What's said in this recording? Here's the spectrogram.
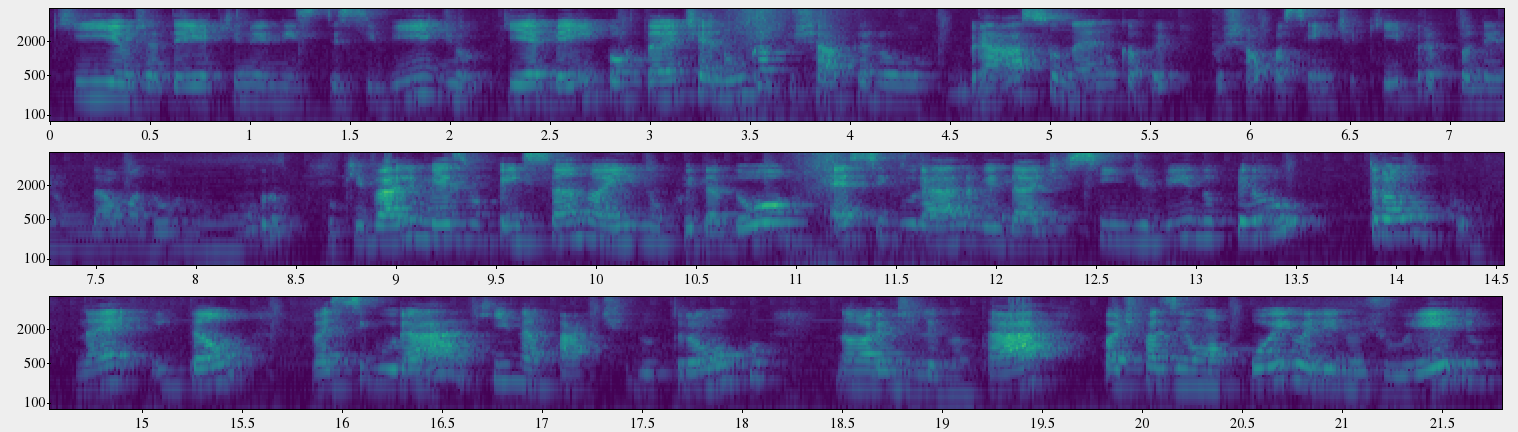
que eu já dei aqui no início desse vídeo, que é bem importante, é nunca puxar pelo braço, né? Nunca puxar o paciente aqui para poder não dar uma dor no ombro. O que vale mesmo pensando aí no cuidador é segurar, na verdade, esse indivíduo pelo tronco, né? Então, vai segurar aqui na parte do tronco na hora de levantar, pode fazer um apoio ali no joelho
